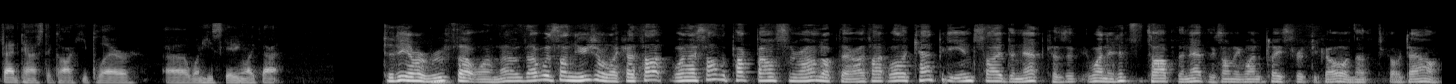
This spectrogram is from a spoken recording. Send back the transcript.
fantastic hockey player uh, when he's skating like that. Did he ever roof that one? That, that was unusual. Like I thought when I saw the puck bouncing around up there, I thought, well, it can't be inside the net because when it hits the top of the net, there's only one place for it to go, and that's to go down.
